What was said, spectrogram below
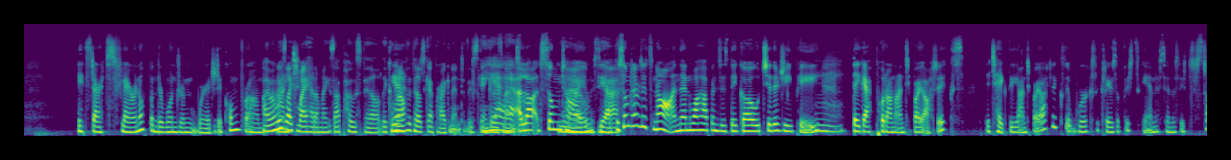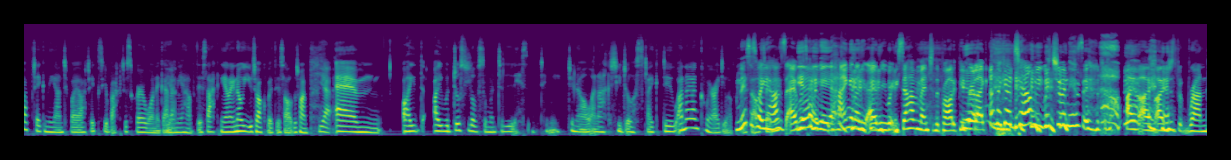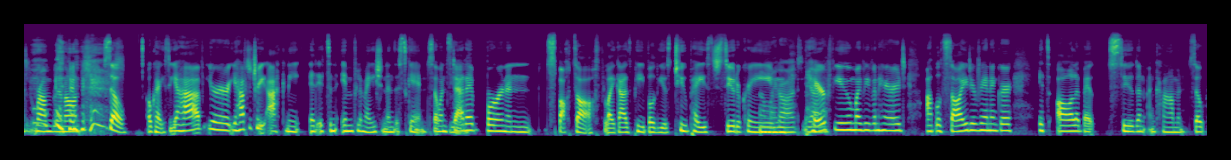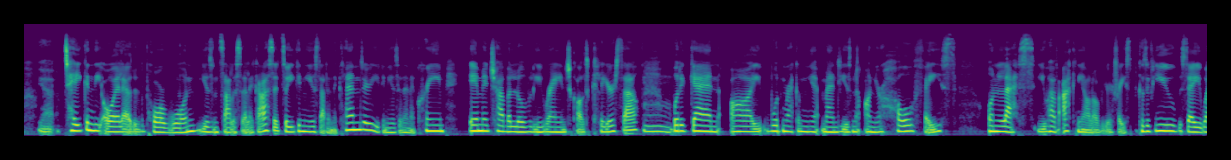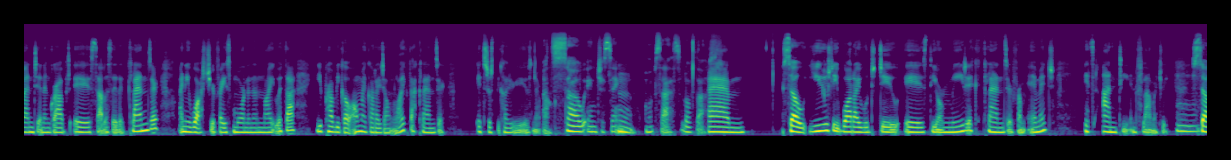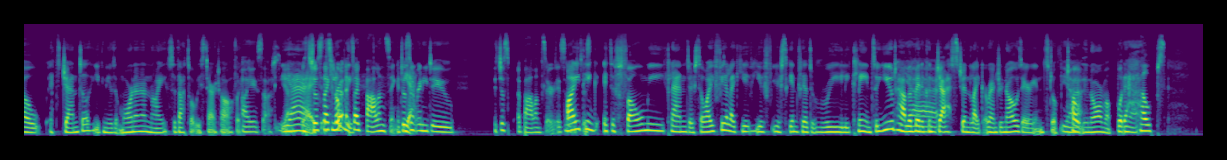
it starts flaring up and they're wondering where did it come from? I'm always And- like in my head, I'm like, is that post pill? They come Yeah. off the pill to get pregnant and their skin goes yeah, mental. a lot sometimes, yeah. Yeah. But sometimes it's not. And then what happens is they go to their GP, Mm. they get put on antibiotics. They take the antibiotics, it works, it clears up their skin. As soon as they stop taking the antibiotics, you're back to square one again Yeah. and you have this acne. And I know you talk about this all the time. Yeah. Um I I would just love someone to listen to me, do you know, and actually just like do and, I and come here, I do have And this is why you have. Everyone's Yeah, going to be yeah, yeah. hanging on you everywhere. You still haven't mentioned the product. People are like, oh my God, tell me which one is it? I'm, I'm, I'm just rand, rambling on. So, okay, so you have your you have to treat acne. It, it's an inflammation in the skin. So instead Yeah. of burning spots off, like as people use toothpaste, Sudocrem, Oh my God, yeah. perfume, I've even heard apple cider vinegar. It's all about soothing and calming. So Yeah. taking the oil out of the pore one using salicylic acid. So you can use that in a cleanser, you can use it in a cream. Image have a lovely range called Clear Cell. Mm. But again, I wouldn't recommend using it on your whole face unless you have acne all over your face. Because if you say went in and grabbed a salicylic cleanser and you washed your face morning and night with that, you'd probably go, Oh my god, I don't like that cleanser. It's just because you're using it wrong. So interesting. I'm obsessed. Love that. Um, so usually what I would do is the Ormedic cleanser from Image. It's anti-inflammatory, so it's gentle. You can use it morning and night. So that's what we start off with. I use that. Yeah. Yeah, it's just it's like lovely. it's like balancing. It doesn't Yeah. really do. It's just a balancer, isn't it? I It's think it's a foamy cleanser, so I feel like you, you, your skin feels really clean. So you'd have a bit of congestion, like around your nose area and stuff, Yeah. totally normal. But it helps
